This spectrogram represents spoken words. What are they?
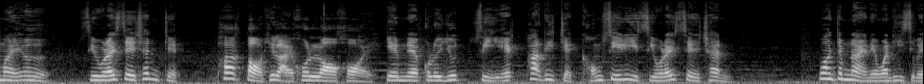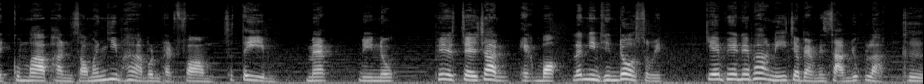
ไมเออร์ Civilization 7 ภาคต่อที่หลายคนรอคอย เกมแนวกลยุทธ์ 4X ภาคที่ 7 ของซีรีส์ Civilization วางจำหน่ายในวันที่ 11 กุมภาพันธ์ 2025 บนแพลตฟอร์ม Steam, Mac, Linux, PlayStation, Xbox และ Nintendo Switch เกมเพลย์ในภาคนี้จะแบ่งเป็น 3 ยุคหลัก คือ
